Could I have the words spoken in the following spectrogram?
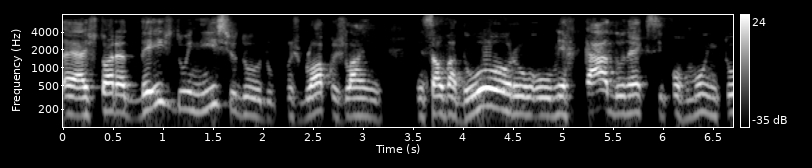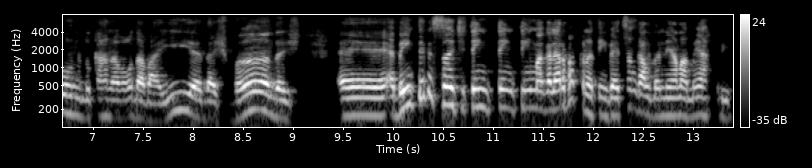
é, a história desde o início do, do, dos blocos lá em, em Salvador, o, o, mercado né, que se formou em torno do Carnaval da Bahia, das bandas. É, é bem interessante. Tem, tem, tem uma galera bacana. Tem Ivete Sangalo, Daniela Mercury,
